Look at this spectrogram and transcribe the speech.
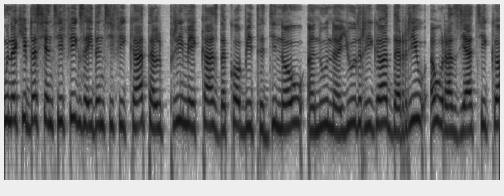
Un equip de científics ha identificat el primer cas de Covid-19 en una llúdriga de riu eurasiàtica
